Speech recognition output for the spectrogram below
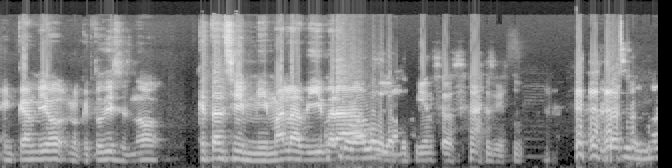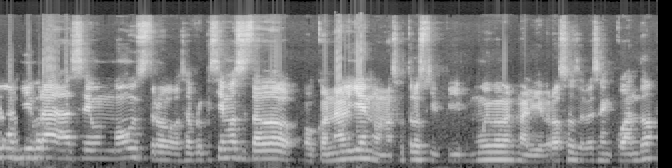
En cambio, lo que tú dices, ¿no? ¿Qué tal si mi mala Es vibra, probable de lo que piensas. Ah, sí. Qué tal si mi mala vibra hace un monstruo? O sea, porque si hemos estado o con alguien o nosotros y- y muy malvibrosos de vez en cuando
